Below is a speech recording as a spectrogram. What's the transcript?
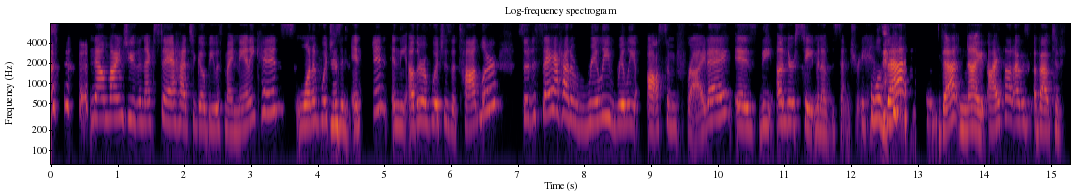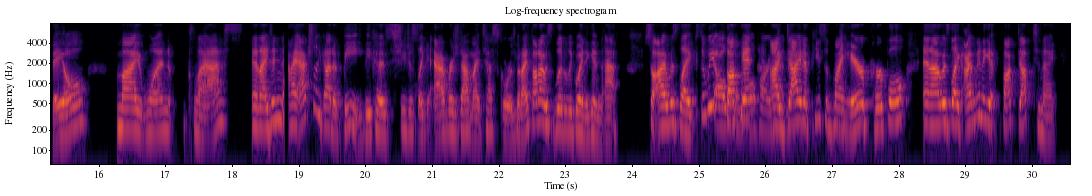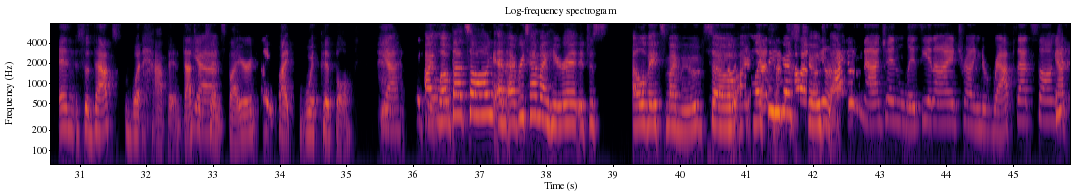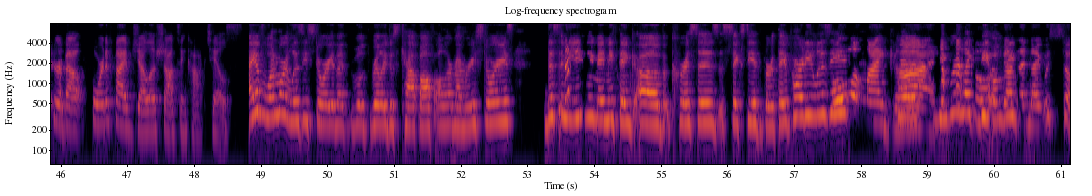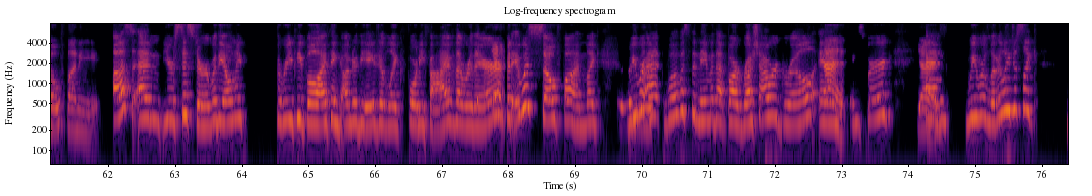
now, mind you, the next day I had to go be with my nanny kids, one of which is an infant and the other of which is a toddler. So to say I had a really, really awesome Friday is the understatement of the century. well, that that night, I thought I was about to fail my one class and I didn't I actually got a B because she just like averaged out my test scores, but I thought I was literally going to get an F. So I was like, so we all fuck it. I dyed a piece of my hair purple and I was like, I'm gonna get fucked up tonight. And so that's what happened. That's yeah. what transpired like, by with Pitbull. Yeah. I love that song. And every time I hear it, it just elevates my mood. So oh, I like that you guys chose that. I would imagine Lizzie and I trying to rap that song after about four to five jello shots and cocktails. I have one more Lizzie story that will really just cap off all our memory stories. This immediately made me think of Chris's 60th birthday party, Lizzie. Oh my god. We were like oh the only god, that night was so funny. Us and your sister were the only three people I think under the age of like 45 that were there, but it was so fun. Like we were at what was the name of that bar? Rush Hour Grill in yes. Pittsburgh. Yes. And we were literally just like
